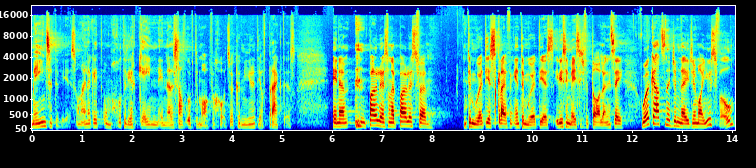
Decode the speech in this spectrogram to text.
mense te wees, om eintlik net om God te leer ken en hulle self oop te maak vir God, so 'n community of practice. En ehm um, Paulus, wanneer Paulus vir Timoteus skryf in 1 Timoteus, hierdie is die message vertaling en sê workouts in the gymnasium are useful,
